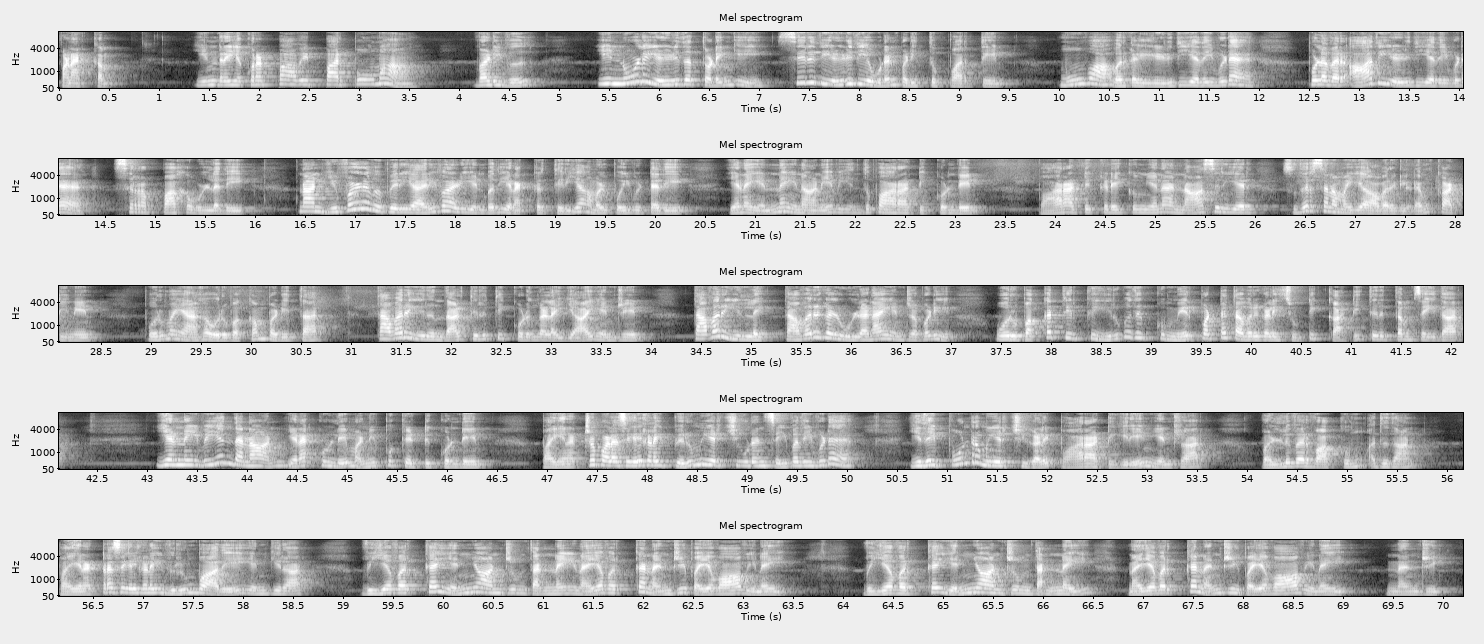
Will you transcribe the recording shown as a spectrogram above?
வணக்கம். இன்றைய குரட்பாவை பார்ப்போமா? வடிவு. இந்நூலை எழுதத் தொடங்கி சிறிது எழுதியவுடன் படித்துப் பார்த்தேன். மூவா அவர்கள் எழுதியதை விட புலவர் ஆதி எழுதியதை விட சிறப்பாக உள்ளதே. நான் இவ்வளவு பெரிய அறிவாளி என்பது எனக்கு தெரியாமல் போய்விட்டதே என என்னை நானே வியந்து பாராட்டிக் கொண்டேன். பாராட்டு கிடைக்கும் என நாசிரியர் சுதர்சனமையா அவர்களிடம் காட்டினேன். பொறுமையாக ஒரு பக்கம் படித்தார். தவறு இருந்தால் திருத்திக் கொடுங்கள் ஐயா என்றேன். தவறு இல்லை தவறுகள் உள்ளன என்றபடி ஒரு பக்கத்திற்கு இருபதுக்கும் மேற்பட்ட தவறுகளை சுட்டிக்காட்டி திருத்தம் செய்தார். என்னை வியந்த நான் எனக்குள்ளே மன்னிப்பு கேட்டுக்கொண்டேன் பயனற்ற பல செயல்களை பெருமுயற்சியுடன் செய்வதை விட இதை போன்ற முயற்சிகளை பாராட்டுகிறேன் என்றார். வள்ளுவர் வாக்கும் அதுதான். பயனற்ற செயல்களை விரும்பாதே என்கிறார். வியவர்க்க எஞ்ஞான்றும் தன்னை நயவர்க்க நன்றி பயவா வினை. வியவர்க்க எஞ்ஞான்றும் தன்னை நயவர்க்க நன்றி பயவா வினை. நன்றி.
